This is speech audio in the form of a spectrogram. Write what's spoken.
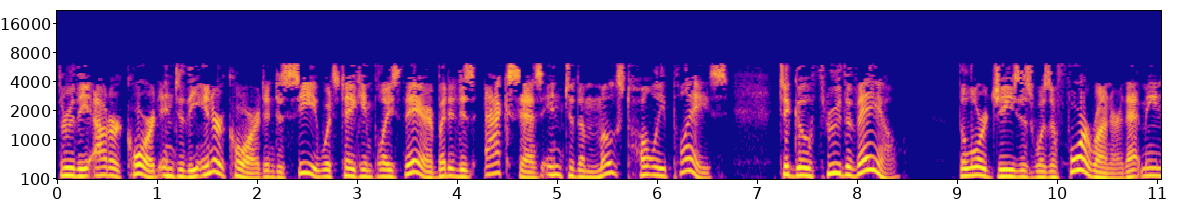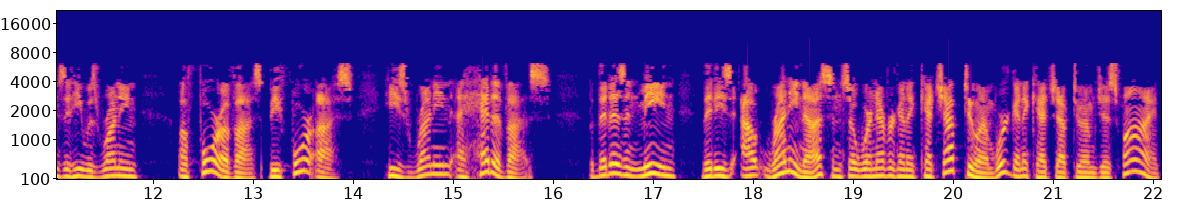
through the outer court into the inner court and to see what's taking place there, but it is access into the most holy place to go through the veil. The Lord Jesus was a forerunner. That means that he was running afore of us, before us. He's running ahead of us. But that doesn't mean that he's outrunning us and so we're never going to catch up to him. We're going to catch up to him just fine.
